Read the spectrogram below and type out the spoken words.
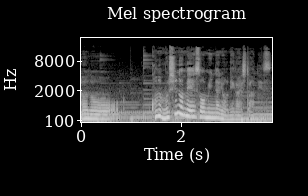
あのこの虫の瞑想をみんなにお願いしたんです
